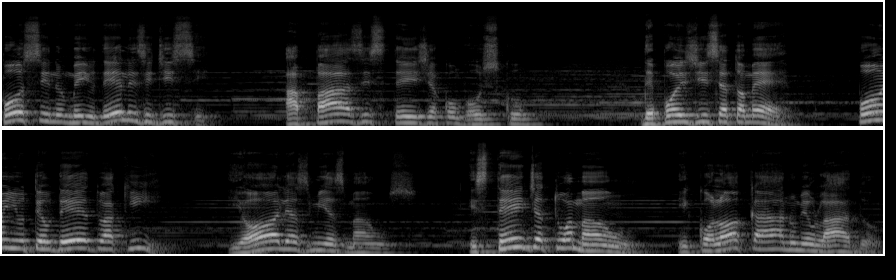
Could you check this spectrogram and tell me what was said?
pôs-se no meio deles e disse: A paz esteja convosco. Depois disse a Tomé: Põe o teu dedo aqui e olha as minhas mãos. Estende a tua mão e coloca-a no meu lado.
